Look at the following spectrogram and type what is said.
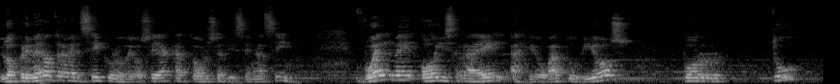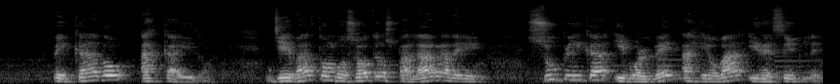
Los primeros tres versículos de Osea 14 dicen así, vuelve, oh Israel, a Jehová tu Dios, por tu pecado has caído. Llevad con vosotros palabra de súplica y volved a Jehová y decidle,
